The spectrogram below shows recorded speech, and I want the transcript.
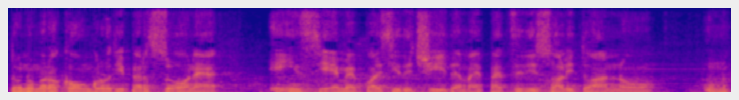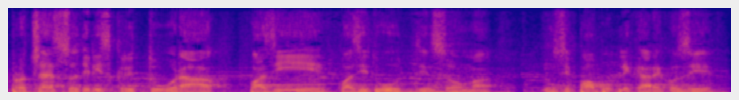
da un numero congruo di persone e insieme poi si decide, ma i pezzi di solito hanno un processo di riscrittura quasi, quasi tutti, insomma, non si può pubblicare così.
